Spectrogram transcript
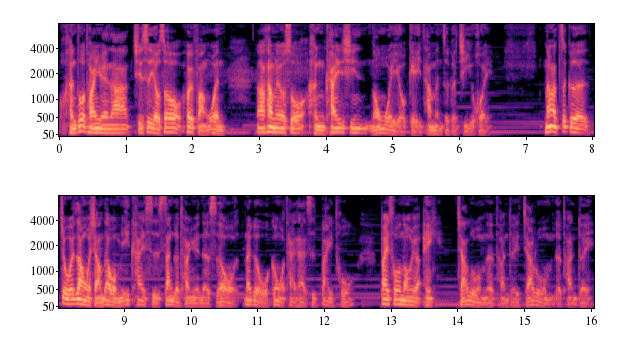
很多团员啊，其实有时候会访问，然后他们又说很开心农委有给他们这个机会。那这个就会让我想到，我们一开始三个团员的时候，那个我跟我太太是拜托拜托农友，哎，加入我们的团队，加入我们的团队，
